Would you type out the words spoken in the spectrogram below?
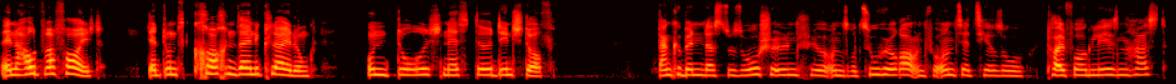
Seine Haut war feucht, der Dunst kroch in seine Kleidung und durchnässte den Stoff. Danke, Ben, dass du so schön für unsere Zuhörer und für uns jetzt hier so toll vorgelesen hast.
